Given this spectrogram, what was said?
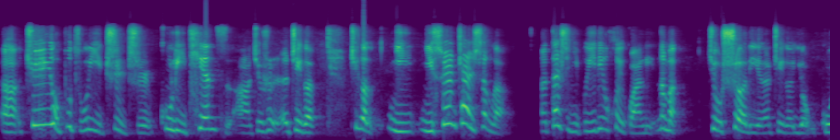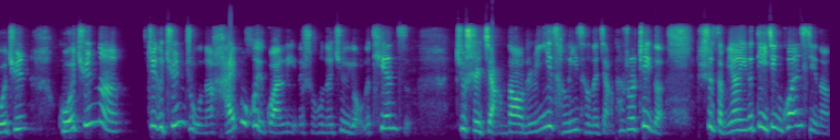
呃，君又不足以治之，故立天子啊，就是这个，这个你你虽然战胜了，呃，但是你不一定会管理，那么就设立了这个有国君，国君呢。这个君主呢还不会管理的时候呢，就有了天子，就是讲到这是一层一层的讲。他说这个是怎么样一个递进关系呢？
